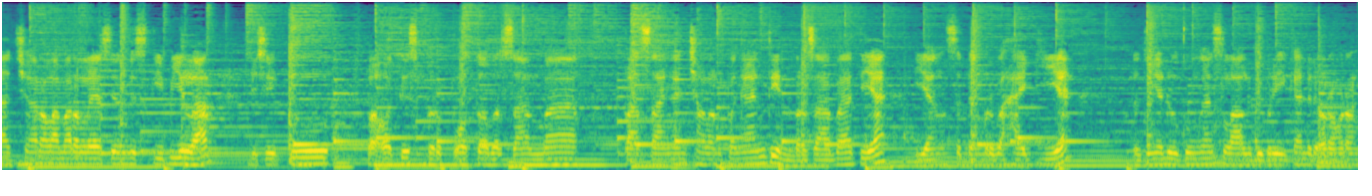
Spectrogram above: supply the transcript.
acara lamaran Lesti dan Rizky Bilar. Di situ Pak Otis berfoto bersama pasangan calon pengantin. Bersahabat ya yang sedang berbahagia Tentunya dukungan selalu diberikan dari orang-orang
